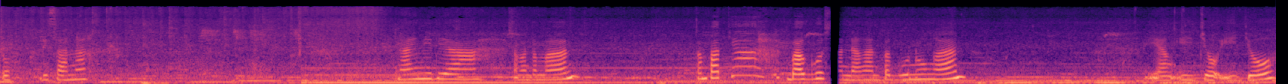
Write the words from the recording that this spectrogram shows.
tuh di sana. Nah ini dia teman-teman. Tempatnya bagus. Pandangan pegunungan yang hijau-hijau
